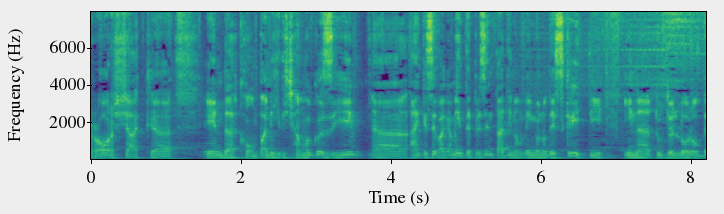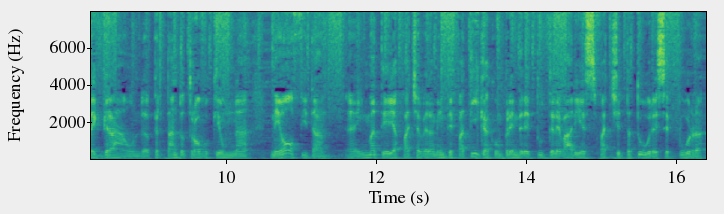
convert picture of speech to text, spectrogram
Rorschach and Company, diciamo così, anche se vagamente presentati non vengono descritti in tutto il loro background, pertanto trovo che un neofita eh, in materia faccia veramente fatica a comprendere tutte le varie sfaccettature, seppur,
